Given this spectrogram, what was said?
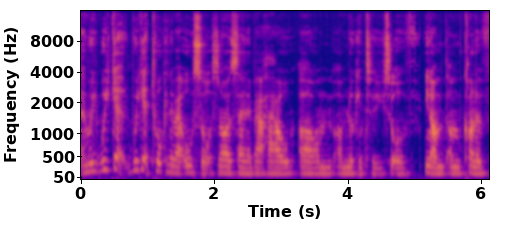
and we, we get we get talking about all sorts. And I was saying about how um I'm looking to sort of you know I'm I'm kind of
